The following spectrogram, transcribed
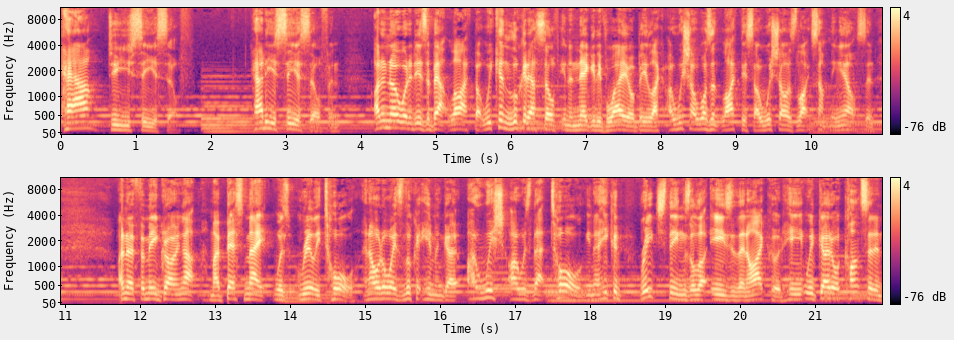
how do you see yourself? How do you see yourself? And I don't know what it is about life, but we can look at ourselves in a negative way or be like, I wish I wasn't like this. I wish I was like something else. And I know for me growing up, my best mate was really tall, and I would always look at him and go, I wish I was that tall. You know, he could reach things a lot easier than I could. He we'd go to a concert and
